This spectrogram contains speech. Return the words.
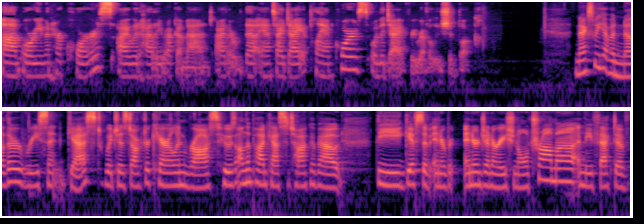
Um, or even her course, I would highly recommend either the Anti Diet Plan course or the Diet Free Revolution book. Next, we have another recent guest, which is Dr. Carolyn Ross, who is on the podcast to talk about the gifts of inter- intergenerational trauma and the effect of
